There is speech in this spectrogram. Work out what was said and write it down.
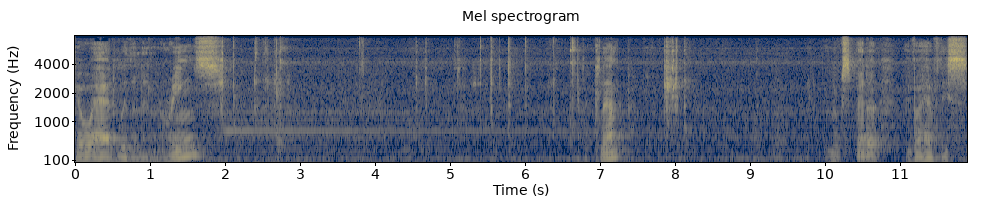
Go ahead with the little rings. Clamp looks better if I have this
